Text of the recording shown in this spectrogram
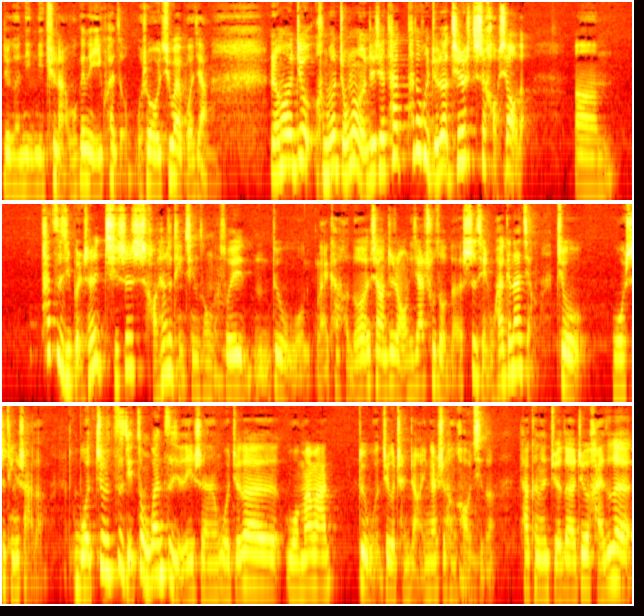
这个你你去哪？我跟你一块走。”我说：“我去外婆家。”然后就很多种种的这些，她她都会觉得其实是好笑的。嗯，他自己本身其实好像是挺轻松的，所以嗯，对我来看，很多像这种离家出走的事情，我还跟他讲，就我是挺傻的，我就是自己纵观自己的一生，我觉得我妈妈对我这个成长应该是很好奇的，她可能觉得这个孩子的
